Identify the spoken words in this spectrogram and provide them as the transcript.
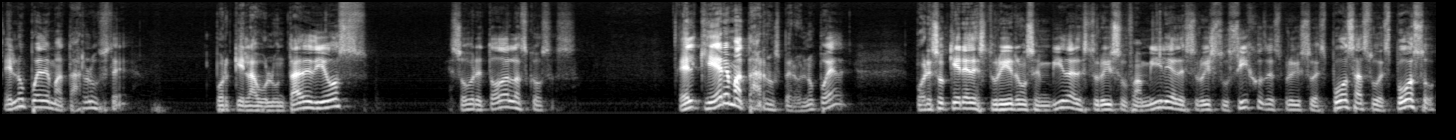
Él no puede matarlo a usted, porque la voluntad de Dios es sobre todas las cosas. Él quiere matarnos, pero él no puede. Por eso quiere destruirnos en vida, destruir su familia, destruir sus hijos, destruir su esposa, su esposo,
